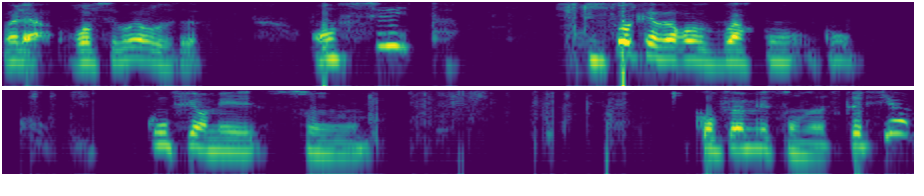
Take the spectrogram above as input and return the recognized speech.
voilà, recevoir vos offres. Ensuite, une fois qu'elle va revoir confirmer son, son inscription,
